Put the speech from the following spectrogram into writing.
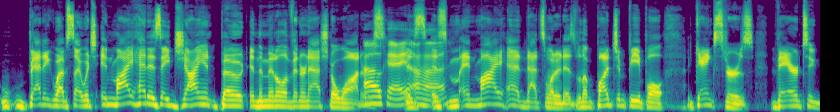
betting website, which in my head is a giant boat in the middle of international waters. Okay, Is- uh-huh. is- in my head, that's what it is, with a bunch of people, gangsters, there to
